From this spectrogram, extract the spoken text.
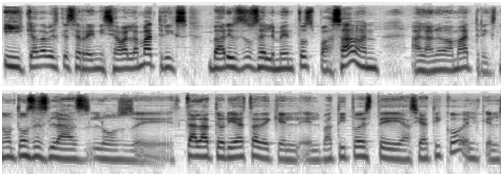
Y cada vez que se reiniciaba la Matrix, varios de esos elementos pasaban a la nueva Matrix, ¿no? Entonces, las, los, eh, está la teoría esta de que el, el batito este asiático, el, el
